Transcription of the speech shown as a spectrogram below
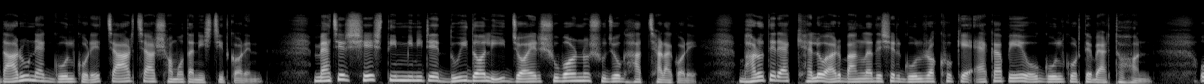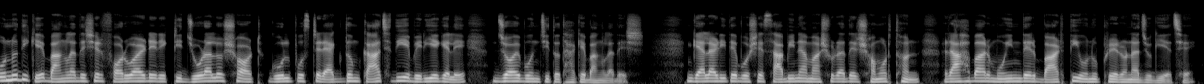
দারুণ এক গোল করে চার চার সমতা নিশ্চিত করেন। ম্যাচের শেষ তিন মিনিটে দুই দলই জয়ের সুবর্ণ সুযোগ হাতছাড়া করে। ভারতের এক খেলোয়াড় বাংলাদেশের গোলরক্ষককে একা পেয়েও গোল করতে ব্যর্থ হন। অন্যদিকে বাংলাদেশের ফরওয়ার্ডের একটি জোরালো শট গোলপোস্টের একদম কাছ দিয়ে বেরিয়ে গেলে জয়বঞ্চিত থাকে বাংলাদেশ। গ্যালারিতে বসে সাবিনা মাসুরাদের সমর্থন রাহবার মঈনদের বাড়তি অনুপ্রেরণা জুগিয়েছে।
